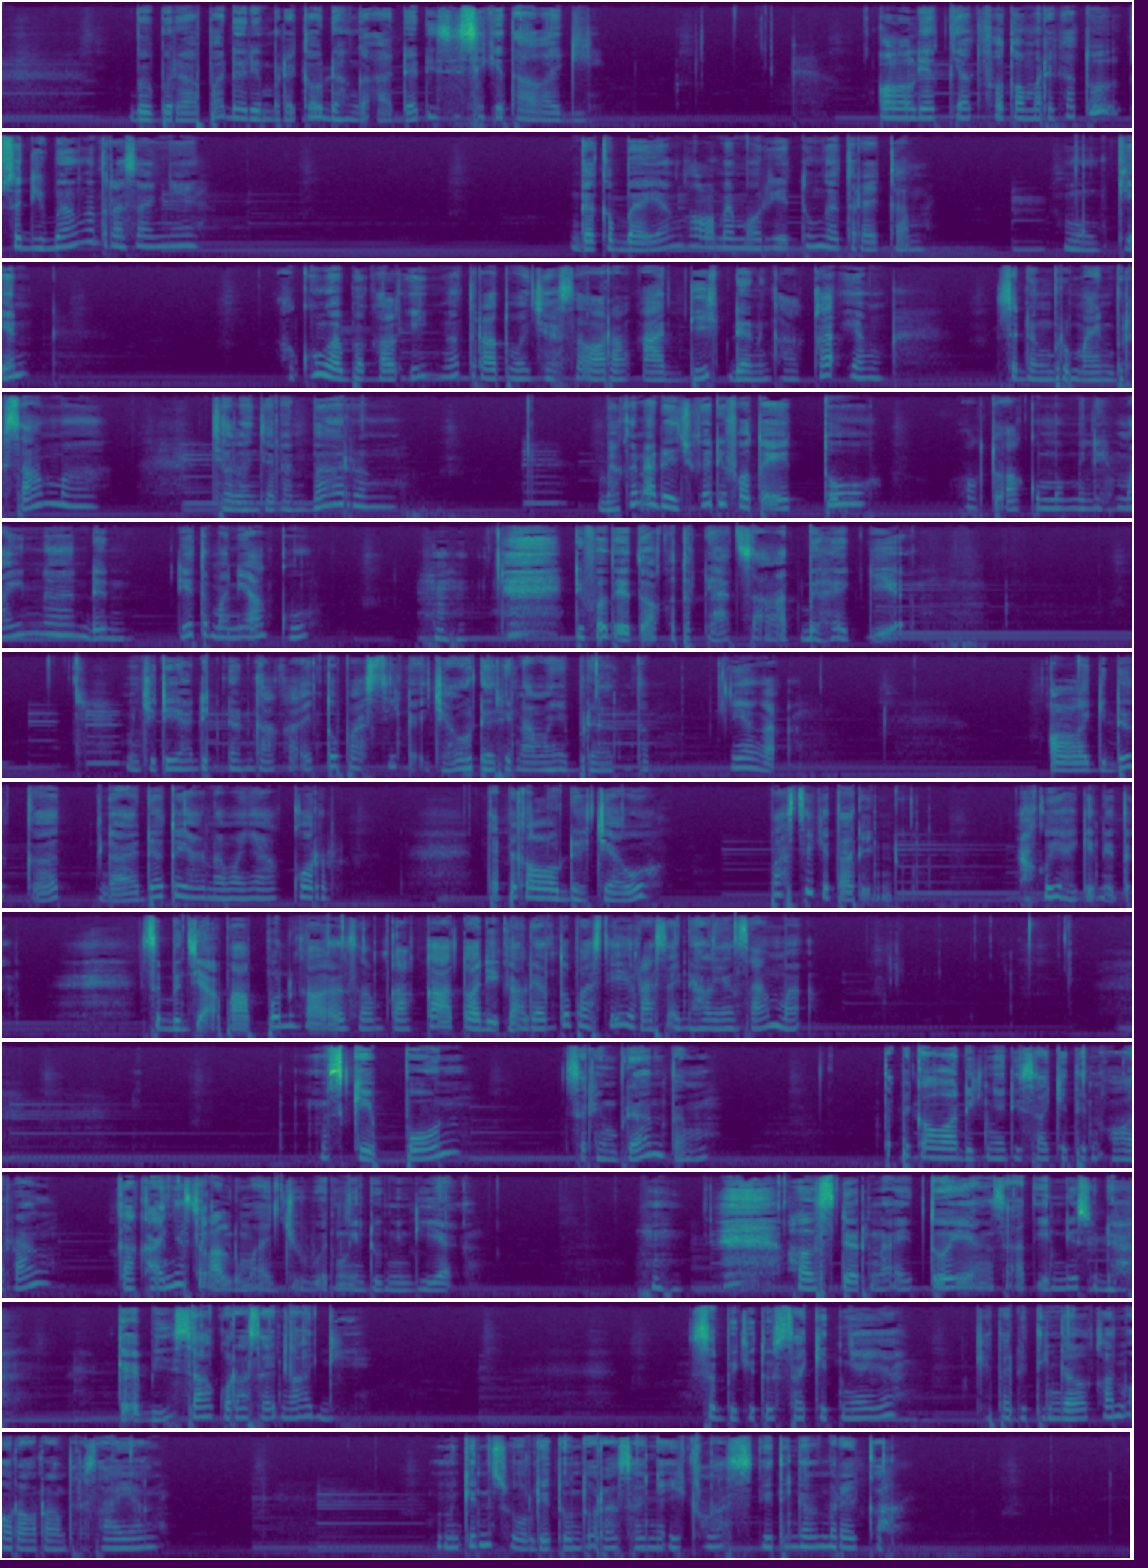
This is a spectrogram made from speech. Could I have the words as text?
Beberapa dari mereka udah gak ada di sisi kita lagi. Kalau lihat-lihat foto mereka tuh sedih banget rasanya Gak kebayang kalau memori itu gak terekam. Mungkin aku gak bakal ingat rat wajah seorang adik dan kakak yang sedang bermain bersama, jalan-jalan bareng. Bahkan ada juga di foto itu waktu aku memilih mainan dan dia temani aku. di foto itu aku terlihat sangat bahagia menjadi adik dan kakak itu pasti gak jauh dari namanya berantem. Iya gak? Kalau lagi deket gak ada tuh yang namanya akur. Tapi kalau udah jauh Pasti kita rindu. Aku yakin itu. Sebenci apa pun kalian sama kakak atau adik kalian tuh pasti rasain hal yang sama. Meskipun sering berantem Kalau adiknya disakitin orang kakaknya selalu maju buat melindungi dia. Hal sederhana itu yang saat ini sudah gak bisa aku rasain lagi. Sebegitu sakitnya ya, kita ditinggalkan orang-orang tersayang. Mungkin sulit untuk rasanya ikhlas ditinggal mereka.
